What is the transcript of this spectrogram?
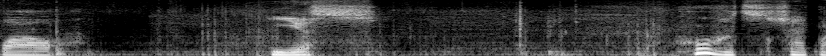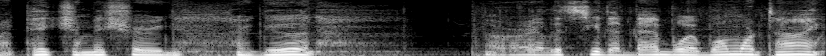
wow. Yes. Whew, let's check my picture, make sure they're good. Let's see that bad boy one more time.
